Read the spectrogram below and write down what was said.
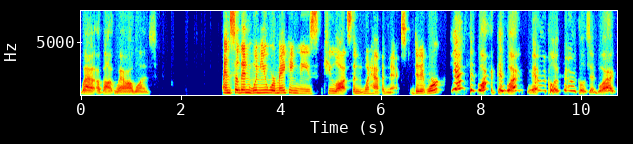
where about where I was. and so then when you were making these culottes, then what happened next? Did it work? Yes, it worked. It worked. Miracle of miracles. It worked.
